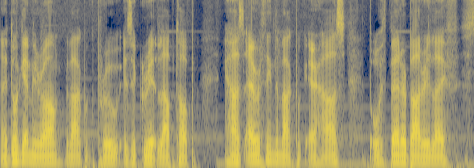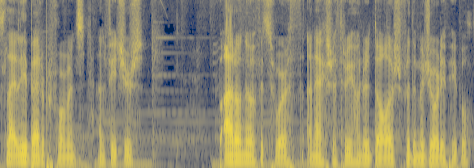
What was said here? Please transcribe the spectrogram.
Now don't get me wrong, the MacBook Pro is a great laptop it has everything the MacBook Air has, but with better battery life, slightly better performance and features. But I don't know if it's worth an extra $300 for the majority of people.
